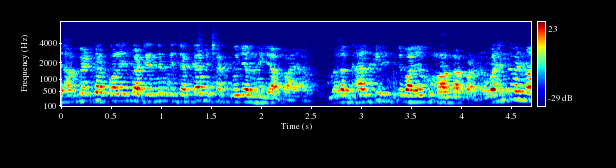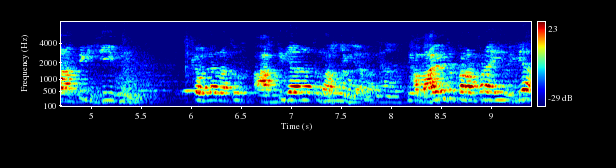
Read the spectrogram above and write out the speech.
अंबेडकर कॉलेज में अटेंडेंस के चक्कर में छठ पूजा नहीं जा पाया। मतलब घर के रीति रिवाजों को मानना पड़ता वैसे तो मैं नास्तिक ही हूँ। इसका मतलब ना तो आस्तिक जाना तो नास्तिक जाना। हमारी भी तो परंपरा ही भैया।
